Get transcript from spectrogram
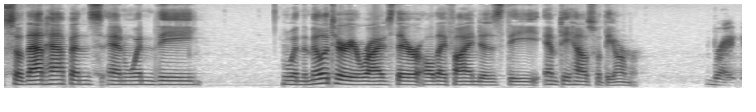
So that happens, and when the when the military arrives there, all they find is the empty house with the armor. Right.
